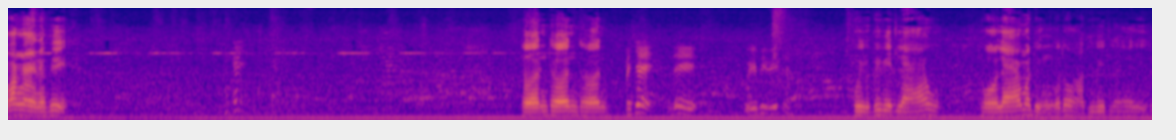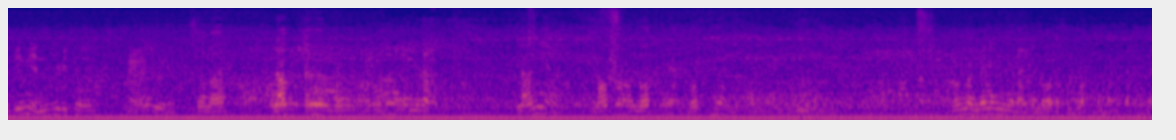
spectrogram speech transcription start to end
ว่าไงนะพี่เทินเทินเทินไม่ใช่ได้คุยกับพี่วิทย์อะคุยกับพี่วิทย์แล้ว โทรแล้วมาถึงก็โทรหาพี่วิทย์เลยพี่เห็นพี่วิทย์โทรหาอยู่ใช่ไหมแล้วเออมันมันเรื่องนี้แหละแล้วเนี่ยแล้วก็รถเนี่ยรถเพื่อนคันเนี่ยมันอยู่แล้วมันไม่ได้มีอะไรกับรถแต่ผมรถผมมันจะเป็นอะไร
